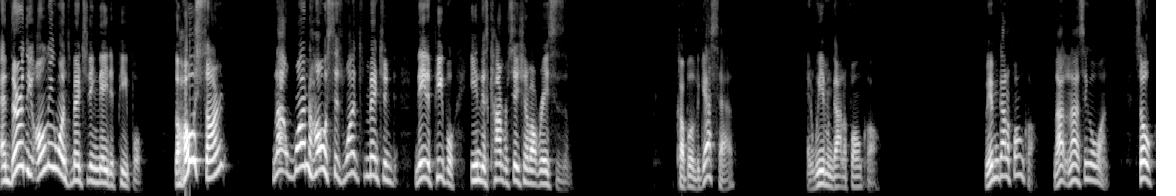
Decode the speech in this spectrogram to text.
And they're the only ones mentioning Native people. The hosts aren't. Not one host has once mentioned Native people in this conversation about racism. A couple of the guests have, and we haven't gotten a phone call. We haven't gotten a phone call, not, not a single one. So,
